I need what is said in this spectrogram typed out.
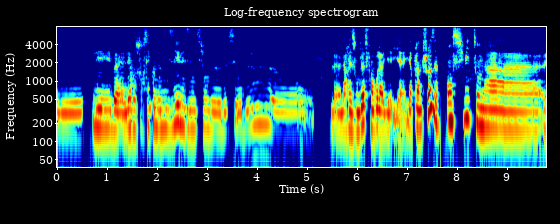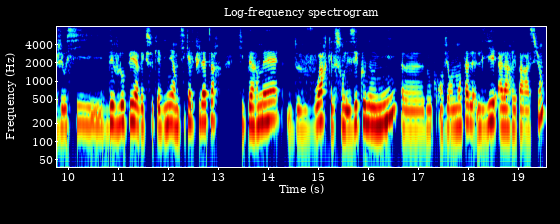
les, les, bah, les ressources économisées, les émissions de, de CO2, euh, la, la raison d'être. Enfin voilà, il y a, y, a, y a, plein de choses. Ensuite, on a, j'ai aussi développé avec ce cabinet un petit calculateur qui permet de voir quelles sont les économies euh, donc environnementales liées à la réparation.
